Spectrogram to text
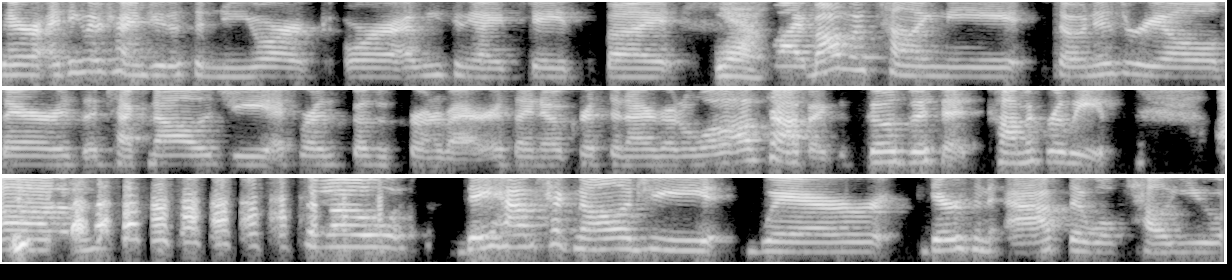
there I think they're trying to do this in New York or at least in the United States. But yeah, my mom was telling me. So in Israel, there's a technology. I swear this goes with coronavirus. I know Chris and I are going a little off topic. This goes with it. Comic relief. Um, so they have technology where there's an app that will tell you.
